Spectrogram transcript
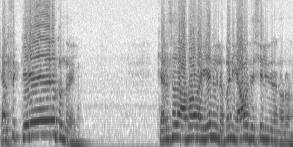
ಕೆಲಸಕ್ಕೇನು ತೊಂದರೆ ಇಲ್ಲ. ಕೆಲಸದ ಅಭಾವ ಏನೂ ಇಲ್ಲ. ಬನ್ನಿ, ಯಾವ ದಿಶೆಯಲ್ಲಿದ್ದೀರಾ ನೋಡೋಣ.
